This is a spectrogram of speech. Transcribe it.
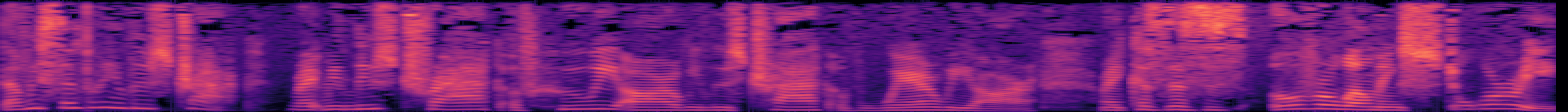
that we simply lose track, right? We lose track of who we are. We lose track of where we are, right? Because there's this overwhelming story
